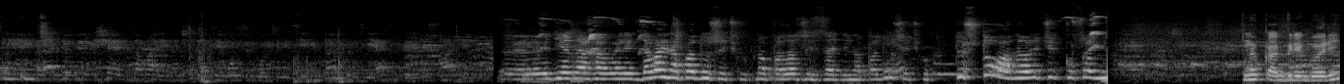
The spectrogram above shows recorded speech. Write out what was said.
попить. Э, Деда говорит, давай на подушечку к нам положи сзади на подушечку. Ты что? Она рычит кусок. Ну как, Григорий?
